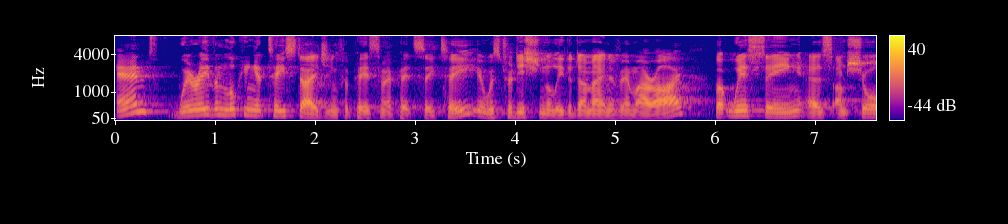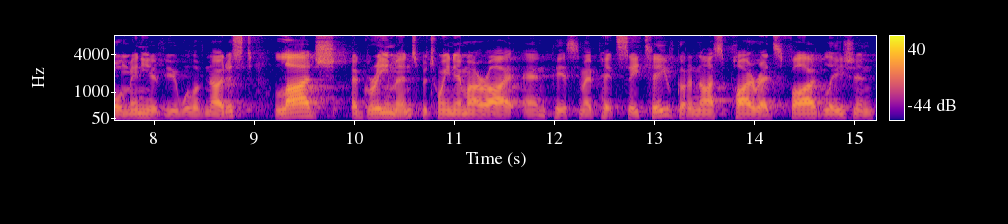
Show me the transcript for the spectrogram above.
And we're even looking at T staging for PSMA PET CT. It was traditionally the domain of MRI, but we're seeing, as I'm sure many of you will have noticed, large agreement between MRI and PSMA PET CT. We've got a nice PIRADS 5 lesion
